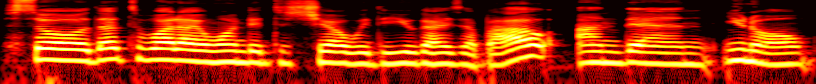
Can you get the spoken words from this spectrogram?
so that's what i wanted to share with you guys about and then you know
